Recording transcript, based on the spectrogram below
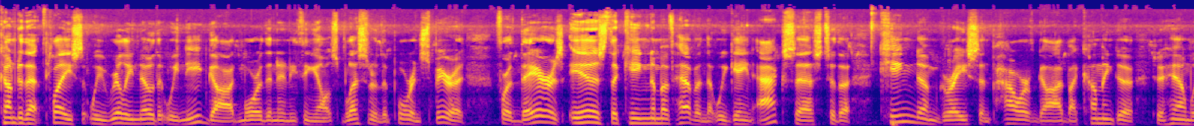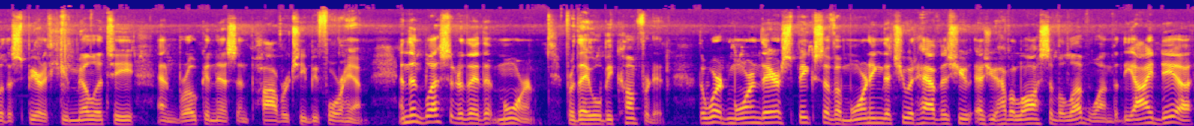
come to that place that we really know that we need God more than anything else, blessed are the poor in spirit, for theirs is the kingdom of heaven, that we gain access to the kingdom grace and power of God by coming to, to Him with a spirit of humility and brokenness and poverty before Him. And then blessed are they that mourn, for they will be comforted. The word mourn there speaks of a mourning that you would have as you, as you have a loss of a loved one. But the idea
